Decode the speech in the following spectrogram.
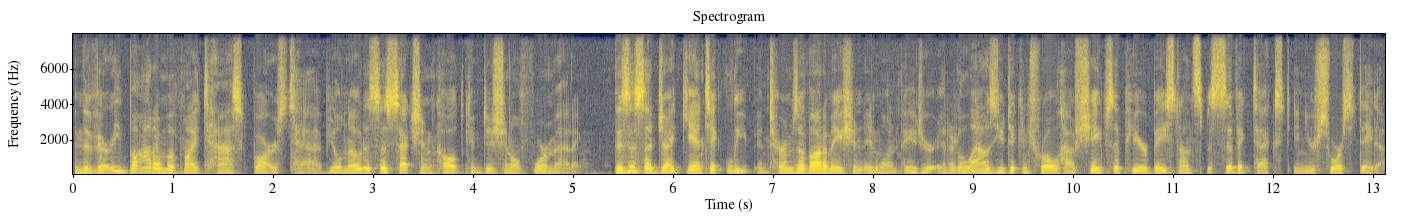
In the very bottom of my Taskbars tab, you'll notice a section called Conditional Formatting. This is a gigantic leap in terms of automation in OnePager and it allows you to control how shapes appear based on specific text in your source data.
